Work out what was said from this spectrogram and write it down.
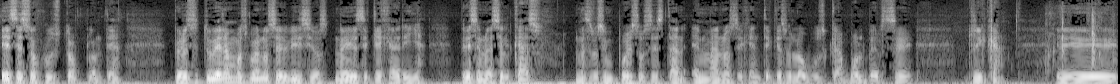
¿Es eso justo? Plantea. Pero si tuviéramos buenos servicios, nadie se quejaría, pero ese no es el caso. Nuestros impuestos están en manos de gente que solo busca volverse rica. Eh,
